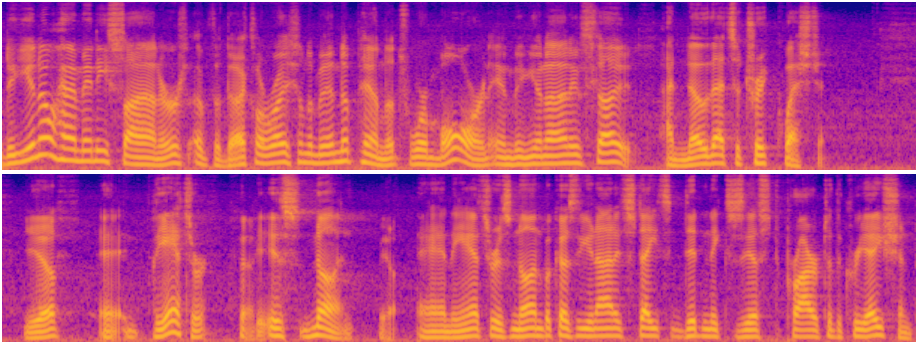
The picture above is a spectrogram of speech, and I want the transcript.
Do you know how many signers of the Declaration of Independence were born in the United States? I know that's a trick question. Yes. Uh, the answer is none. Yeah. And the answer is none because the United States didn't exist prior to the creation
